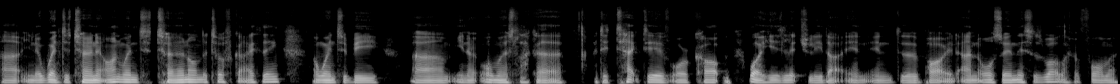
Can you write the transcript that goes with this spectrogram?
uh, you know when to turn it on, when to turn on the tough guy thing, and when to be um, you know, almost like a, a detective or a cop. Well, he's literally that in in The Departed, and also in this as well, like a former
